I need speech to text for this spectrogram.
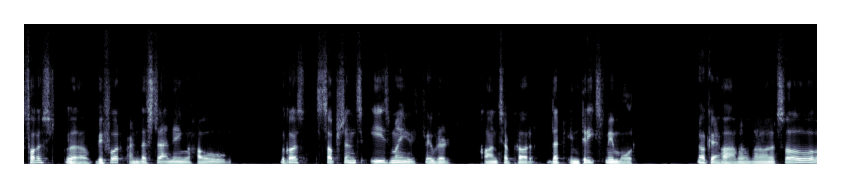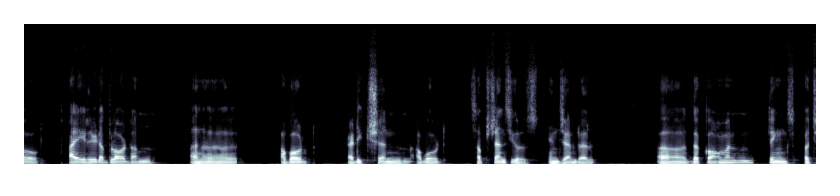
first before understanding how because substance is my favourite concept or that intrigues me more okay so I read up lot on about addiction, about substance use in general. Uh, the common things which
